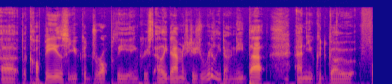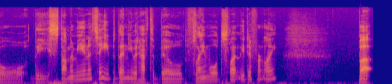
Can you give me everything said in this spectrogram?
uh, the copies, you could drop the increased ele damage because you really don't need that, and you could go for the stun immunity, but then you would have to build Flame Ward slightly differently. But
